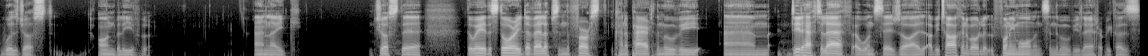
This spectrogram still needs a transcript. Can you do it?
was just unbelievable. And like just the the way the story develops in the first kind of part of the movie um did have to laugh at one stage though I'll, I'll be talking about little funny moments in the movie later because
